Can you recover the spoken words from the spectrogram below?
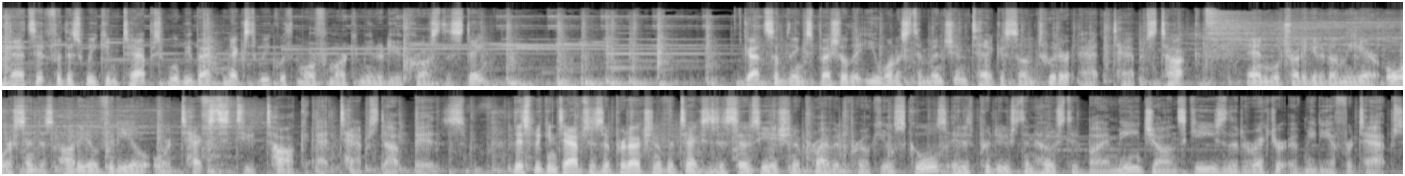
That's it for this week in TAPPS. We'll be back next week with more from our community across the state. Got something special that you want us to mention? Tag us on Twitter at TAPPS Talk, and we'll try to get it on the air. Or send us audio, video, or text to talk at tapps.biz. This Week in TAPPS is a production of the Texas Association of Private Parochial Schools. It is produced and hosted by me, John Skies, the Director of Media for TAPPS.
